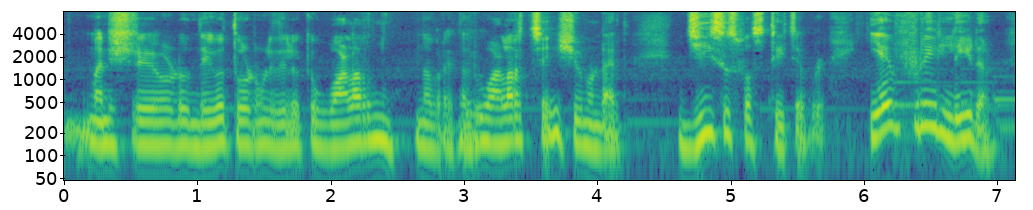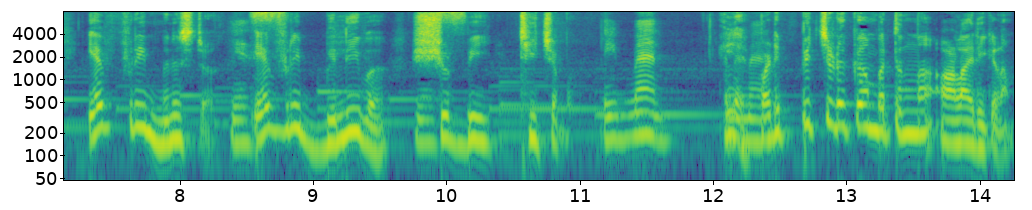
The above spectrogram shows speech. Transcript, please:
മനുഷ്യരോടും ദൈവത്തോടും ഇതിലൊക്കെ വളർന്നു എന്ന് പറയുന്നത്. ഒരു വളർച്ച യേശുവിനുണ്ടായിരുന്നു. Jesus was teachable every leader every minister. Every believer should be teachable Amen. അല്ലേ? പഠിപ്പിച്ചെടുക്കാൻ പറ്റുന്ന ആളായിരിക്കണം.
